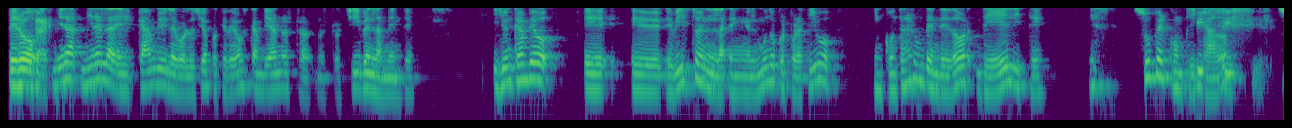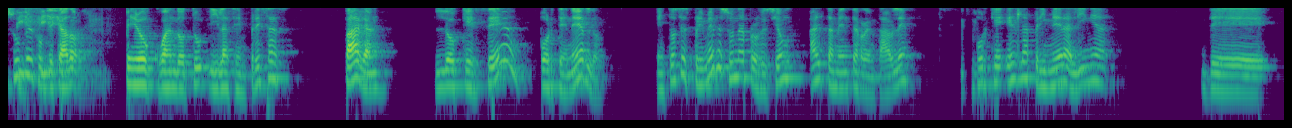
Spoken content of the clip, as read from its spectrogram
Pero mira, mira el cambio y la evolución, porque debemos cambiar nuestro, nuestro chip en la mente. Y yo, en cambio, eh, eh, he visto en, en, el mundo corporativo, encontrar un vendedor de élite es súper complicado. Difícil. Súper complicado. Pero cuando tú y las empresas pagan lo que sea por tenerlo. Entonces, primero es una profesión altamente rentable porque es la primera línea de,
